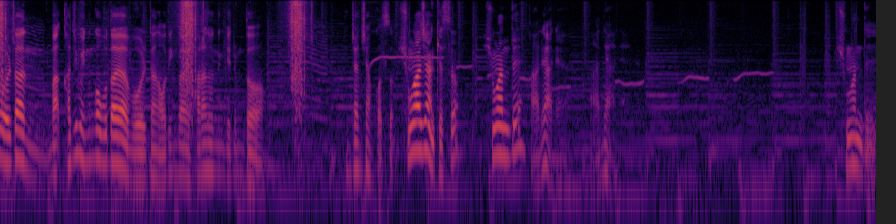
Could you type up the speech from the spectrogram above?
뭐 일단 마, 가지고 있는 거보다야 뭐 일단 어딘가에 달아놓는 게 좀 더 괜찮지 않겠어? 흉하지 않겠어? 흉한데? 아니야 아니야 아니야 아니야. 흉한데.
